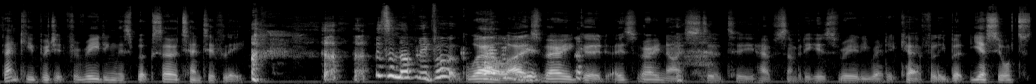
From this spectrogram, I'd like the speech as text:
Thank you, Bridget, for reading this book so attentively. It's a lovely book. Well, uh, it's very good. It's very nice to, to have somebody who's really read it carefully. But yes, you're t-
